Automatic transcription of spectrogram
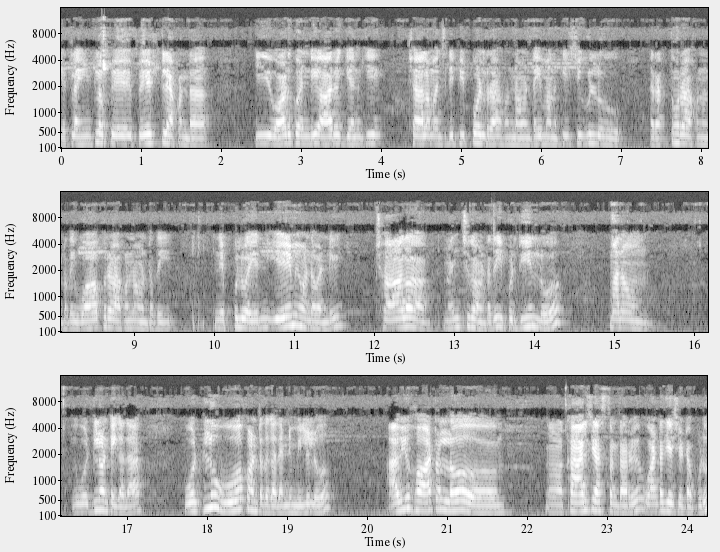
ఇట్లా ఇంట్లో పే పేస్ట్ లేకుండా ఇవి వాడుకోండి. ఆరోగ్యానికి చాలా మంచిది. పిప్పోళ్ళు రాకుండా ఉంటాయి. మనకి చిగుళ్ళు రక్తం రాకుండా ఉంటుంది వాపు రాకుండా ఉంటుంది నొప్పులు అవన్నీ ఏమీ ఉండవండి. చాలా మంచిగా ఉంటుంది. ఇప్పుడు దీనిలో మనం వడ్లు ఉంటాయి కదా వడ్లు ఊక ఉంటుంది కదండి మిల్లులో. అవి హోటల్లో కాల్ చేస్తుంటారు వంట చేసేటప్పుడు.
